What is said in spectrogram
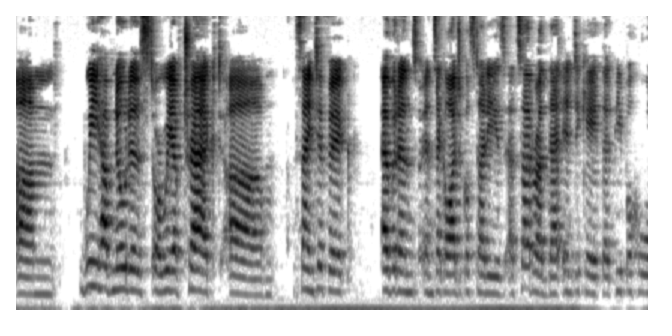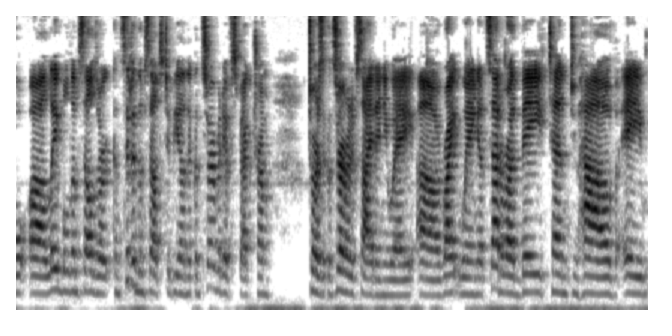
um, we have noticed or we have tracked um, scientific evidence and psychological studies, etc., that indicate that people who uh, label themselves or consider themselves to be on the conservative spectrum, towards the conservative side anyway, uh, right wing, etc., they tend to have a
